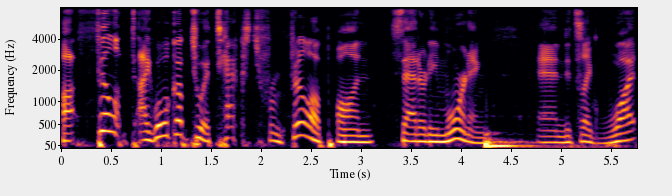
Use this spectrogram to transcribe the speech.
Uh, Philip, I woke up to a text from Philip on Saturday morning, and it's like, "What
